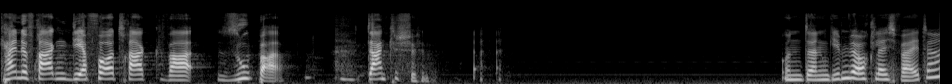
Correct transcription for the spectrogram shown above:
Keine Fragen, der Vortrag war super. Dankeschön. Und dann geben wir auch gleich weiter.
